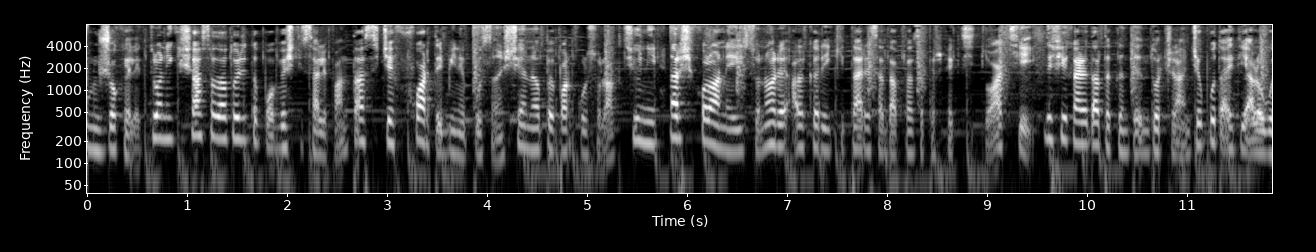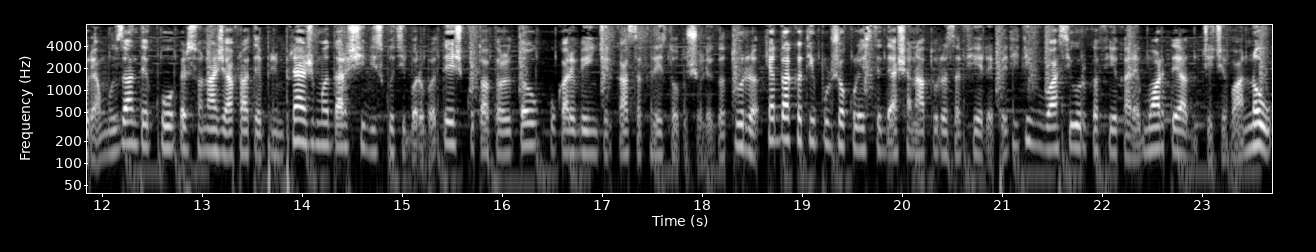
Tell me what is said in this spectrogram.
un joc electronic și asta datorită poveștii sale fantastice, foarte bine pusă în scenă pe parcursul acțiunii, dar și coloanei sonore genere al cărei chitare se adaptează perfect situației. De fiecare dată când te întorci la început, ai dialoguri amuzante cu personaje aflate prin preajmă, dar și discuții bărbătești cu tatăl tău cu care vei încerca să creezi totuși o legătură. Chiar dacă tipul jocului este de așa natură să fie repetitiv, vă asigur că fiecare moarte aduce ceva nou.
